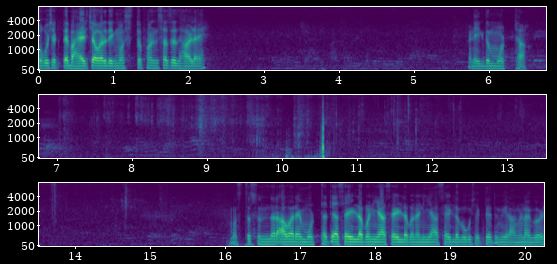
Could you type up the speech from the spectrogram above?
बघू शकता बाहेरच्या वरती एक मस्त फणसाचं झाड आहे. आणि एकदम मोठा. मस्त सुंदर आवार आहे मोठा. त्या साईडला पण या साईडला पण आणि या साईडला बघू शकता तुम्ही रांगणागड.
